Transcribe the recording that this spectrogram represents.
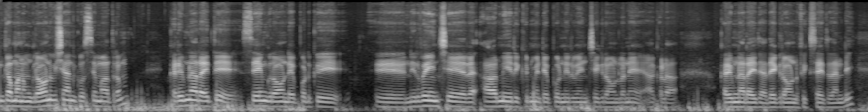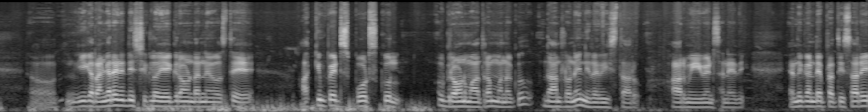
ఇంకా మనం గ్రౌండ్ విషయానికి వస్తే మాత్రం కరీంనగర్ అయితే సేమ్ గ్రౌండ్ ఎప్పటికీ నిర్వహించే ఆర్మీ రిక్రూట్మెంట్ ఎప్పుడు నిర్వహించే గ్రౌండ్లోనే అక్కడ కరీంనగర్ అయితే అదే గ్రౌండ్ ఫిక్స్ అవుతుందండి. ఇక రంగారెడ్డి డిస్టిక్లో ఏ గ్రౌండ్ అనేది వస్తే అక్కింపేట్ స్పోర్ట్స్ స్కూల్ గ్రౌండ్ మాత్రం మనకు దాంట్లోనే నిర్వహిస్తారు ఆర్మీ ఈవెంట్స్ అనేది. ఎందుకంటే ప్రతిసారి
